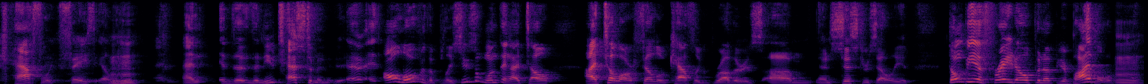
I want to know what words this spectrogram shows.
Catholic faith, Elliot. Mhm. And the, the New Testament, all over the place. Here's the one thing I tell I tell our fellow Catholic brothers um, and sisters, Elliot, don't be afraid to open up your Bible Mm.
